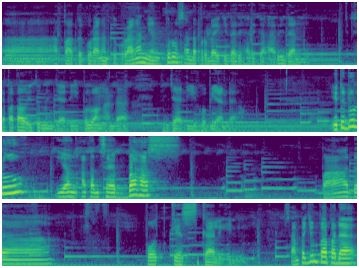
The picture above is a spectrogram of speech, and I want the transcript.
uh, apa kekurangan-kekurangan yang terus anda perbaiki dari hari ke hari dan siapa tahu itu menjadi peluang anda menjadi hobi anda. Itu dulu yang akan saya bahas pada podcast kali ini. Sampai jumpa pada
